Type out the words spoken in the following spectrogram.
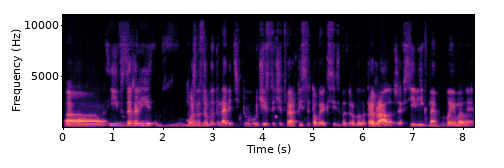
А, і взагалі можна зробити навіть у чистий четвер після того, як сіль ви зробили. Прибрали вже всі вікна, вимили,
